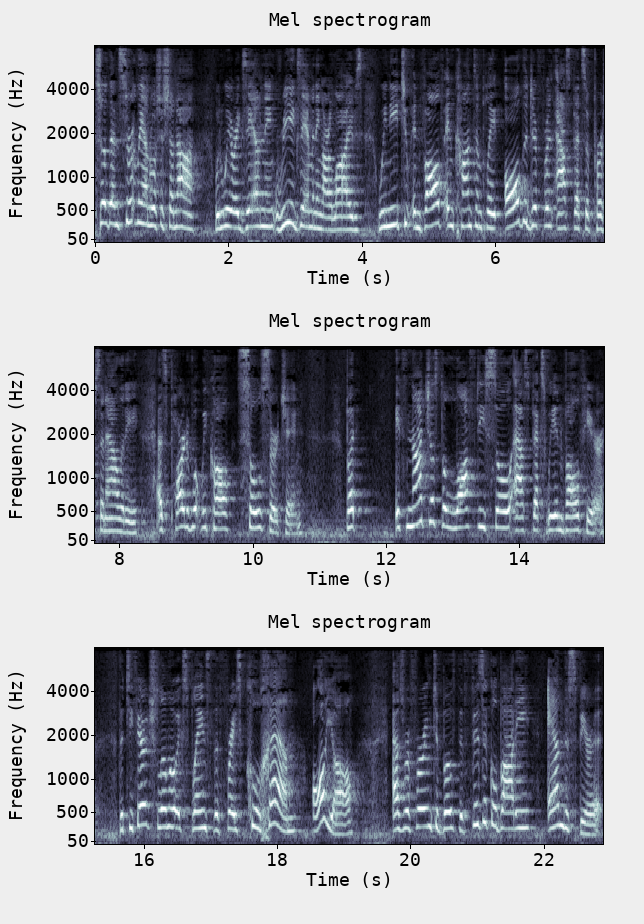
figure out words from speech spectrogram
So then certainly on Rosh Hashanah, when we are examining, re-examining our lives, we need to involve and contemplate all the different aspects of personality as part of what we call soul searching. But it's not just the lofty soul aspects we involve here. The Tiferet Shlomo explains the phrase kulchem, all y'all, as referring to both the physical body and the spirit,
